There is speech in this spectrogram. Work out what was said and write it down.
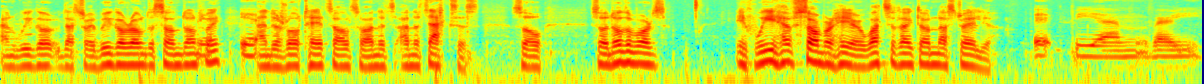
And we go. That's right. We go around the sun, don't Yeah, we? yeah. And it rotates also on its on its axis. So, so in other words, if we have summer here, what's it like down in Australia? It be um very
